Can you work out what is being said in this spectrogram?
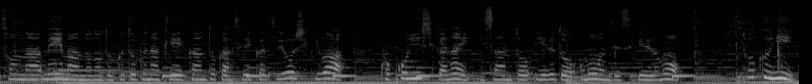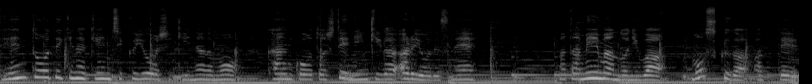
そんなメイマンドの独特な景観とか生活様式はここにしかない遺産と言えると思うんですけれども特に伝統的な建築様式なども観光として人気があるようですね。またメイマンドにはモスクがあって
